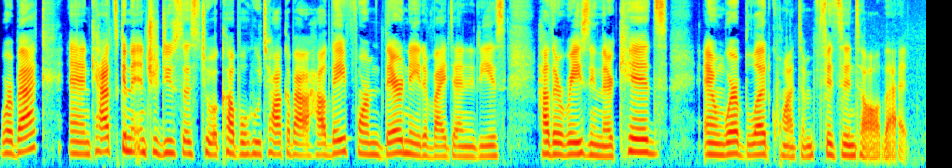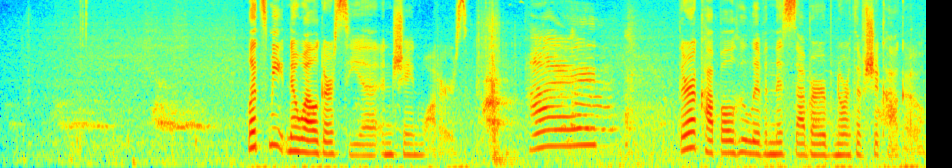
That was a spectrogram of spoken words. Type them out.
We're back, and Kat's going to introduce us to a couple who talk about how they formed their native identities, how they're raising their kids, and where blood quantum fits into all that. Let's meet Noelle Garcia and Shane Waters. Hi. They're a couple who live in this suburb north of Chicago.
